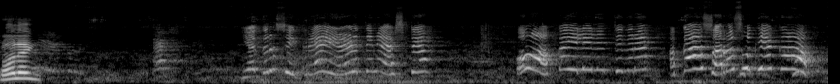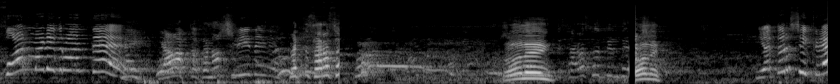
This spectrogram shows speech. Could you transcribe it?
ರೋಲಿಂಗ್ ಎದುರು ಸಿಕ್ರೆ ಹೇಳ್ತೀನಿ ಅಷ್ಟೇ ಓ ಅಕ್ಕ ಇಲ್ಲೇ ನಿಂತಿದ್ದಾರೆ ಅಕ್ಕ ಸರಸ್ವತಿ ಅಕ್ಕ ಫೋನ್ ಮಾಡಿದ್ರು ಅಂತೆ ಯಾವ ಅಕ್ಕ ಕಣ ಶ್ರೀದೇವಿ ಮತ್ತೆ ಸರಸ್ವತಿ ರೋಲಿಂಗ್ ಸರಸ್ವತಿ ಅಂತ ರೋಲಿಂಗ್ ಎದುರು ಸಿಕ್ರೆ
